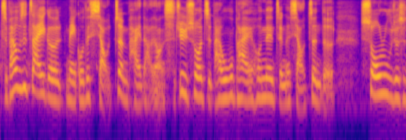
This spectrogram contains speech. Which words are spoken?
纸牌屋是在一个美国的小镇拍的，好像是。据说纸牌屋不拍以后，那整个小镇的收入就是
